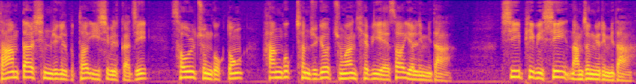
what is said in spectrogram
다음 달 16일부터 20일까지 서울 중곡동 한국천주교 중앙협의회에서 열립니다. CPBC 남정률입니다.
